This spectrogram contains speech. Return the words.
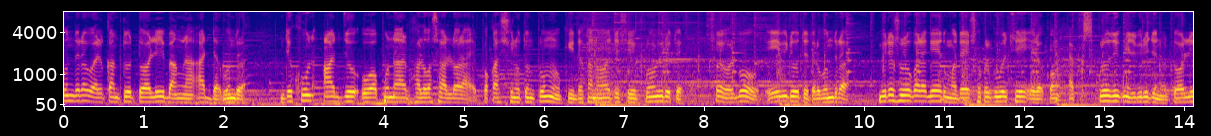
বন্ধুরা ওয়েলকাম টু টলি বাংলা আড্ডা বন্ধুরা, দেখুন আর্য ও আপনার ভালোবাসার লড়াই, প্রকাশ্যে নতুন প্রোমো কি দেখানো হয়েছে সেই প্রোমো ভিডিওতে। সবাই বলব, এই ভিডিওতে তাহলে বন্ধুরা ভিডিও শুরু করার আগে তোমাদের সকলকে বলছি, এরকম এক্সক্লুসিভ নিউজ ভিডিওর জন্য টলি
